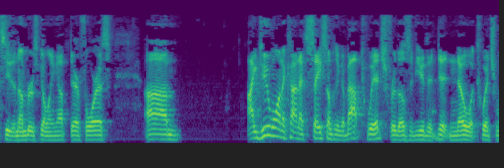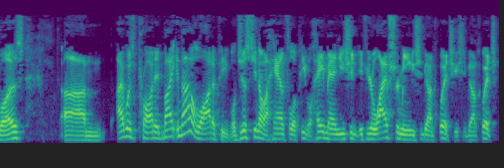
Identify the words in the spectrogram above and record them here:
See the numbers going up there for us. Um, I do want to kind of say something about Twitch for those of you that didn't know what Twitch was. Um, I was prodded by not a lot of people, just, you know, a handful of people. Hey man, you should, if you're live streaming, you should be on Twitch. You should be on Twitch.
